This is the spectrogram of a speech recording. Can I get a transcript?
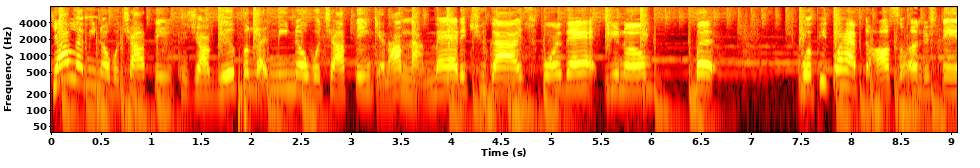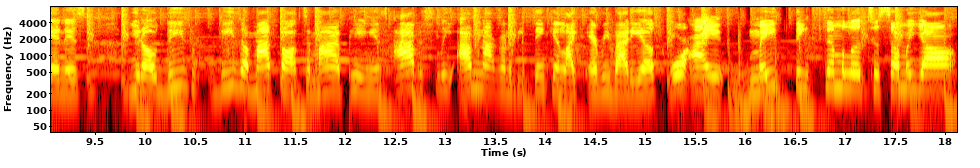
y'all let me know what y'all think because y'all good for letting me know what y'all think and i'm not mad at you guys for that you know? But what people have to also understand is you know these these are my thoughts and my opinions. Obviously i'm not going to be thinking like everybody else or i may think similar to some of y'all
